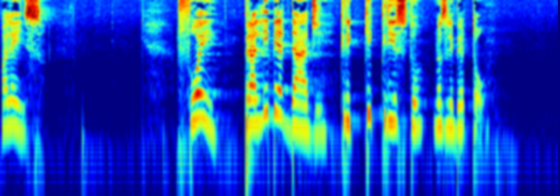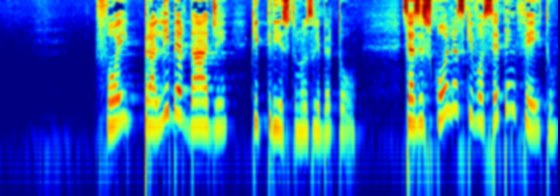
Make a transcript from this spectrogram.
Olha isso. Foi para a liberdade que Cristo nos libertou. Foi para a liberdade que Cristo nos libertou. Se as escolhas que você tem feito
